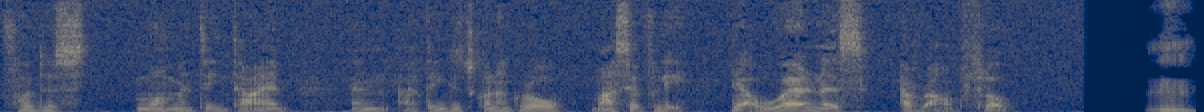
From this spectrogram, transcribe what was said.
for this moment in time. And I think it's going to grow massively the awareness around flow. Mm.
